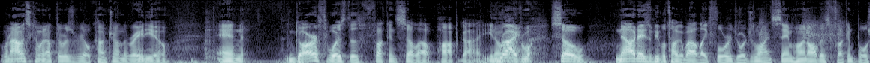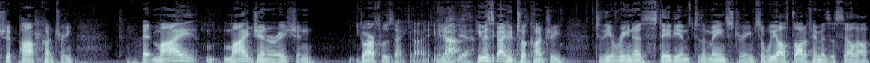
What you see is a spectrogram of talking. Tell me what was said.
when I was coming up, there was real country on the radio, and Garth was the fucking sellout pop guy. You know, Right. everyone. So nowadays, when people talk about like Florida Georgia Line, Sam Hunt, all this fucking bullshit pop country, at my my generation, Garth was that guy. You know, Yeah. Yeah. he was the guy who took country to the arenas, stadiums, to the mainstream. So we all thought of him as a sellout.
